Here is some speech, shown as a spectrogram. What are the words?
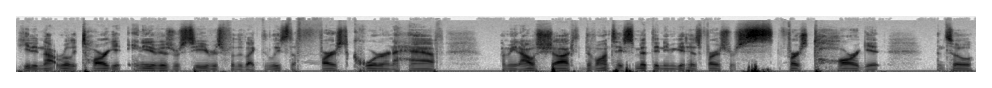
He did not really target any of his receivers for the, like at least the first quarter and a half. I mean, I was shocked. DeVonta Smith didn't even get his first first target until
